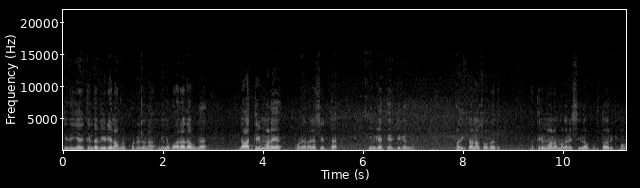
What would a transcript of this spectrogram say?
இது எதுக்கு இந்த வீடியோ நான் உங்களுக்கு போட்டிருக்கேன்னா நீங்கள் வராதவங்க இந்த அத்திரிமலையோட ரகசியத்தை நீங்களே தெரிஞ்சுக்கங்க. அதுக்கு தான் நான் சொல்கிறது அத்திரிமலை மகரிஷியில் பொறுத்த வரைக்கும்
